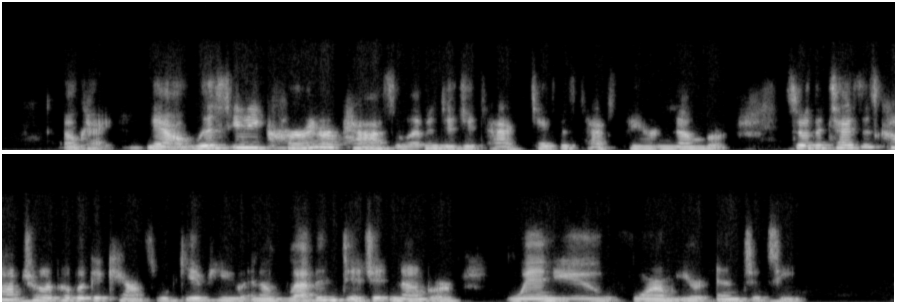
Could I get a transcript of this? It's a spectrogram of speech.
Okay, now list any current or past 11 digit tax, Texas taxpayer number. So the Texas Comptroller Public Accounts will give you an 11 digit number when you form your entity.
